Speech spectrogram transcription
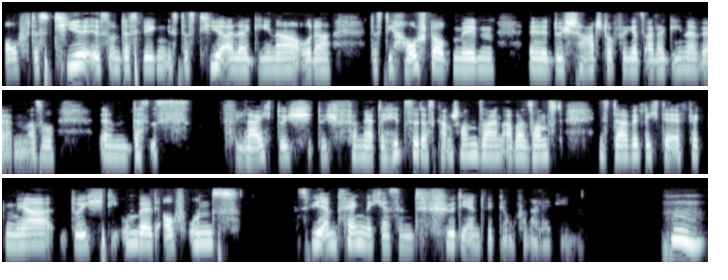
auf das Tier ist und deswegen ist das Tier allergener oder dass die Hausstaubmilben äh, durch Schadstoffe jetzt allergener werden. Also ähm, das ist vielleicht durch, durch vermehrte Hitze, das kann schon sein, aber sonst ist da wirklich der Effekt mehr durch die Umwelt auf uns, dass wir empfänglicher sind für die Entwicklung von Allergien. Hm.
